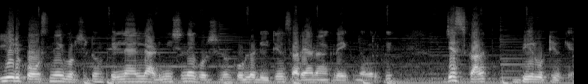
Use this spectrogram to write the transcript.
ഈ ഒരു കോഴ്സിനെ കുറിച്ചിട്ടും ഫിൻലാൻഡിലെ അഡ്മിഷനെ കുറിച്ചിട്ടും കൂടുതൽ ഡീറ്റെയിൽസ് അറിയാൻ ആഗ്രഹിക്കുന്നവർക്ക് just connect B Root U K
